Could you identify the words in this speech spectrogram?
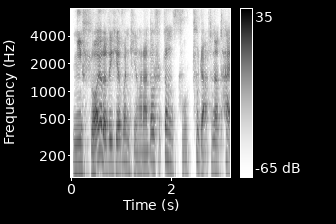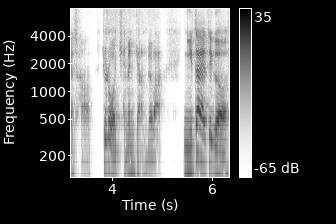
你所有的这些问题的话呢，都是政府触角伸得太长，就是我前面讲的，对吧？你在这个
